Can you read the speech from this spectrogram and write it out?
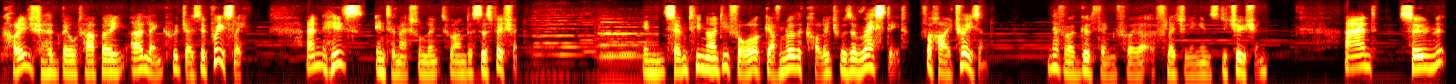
College had built up a, a link with Joseph Priestley, and his international links were under suspicion. In 1794, governor of the college was arrested for high treason. Never a good thing for a fledgling institution. And soon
